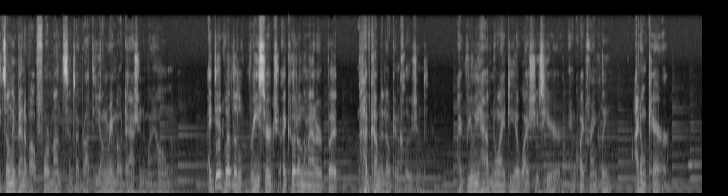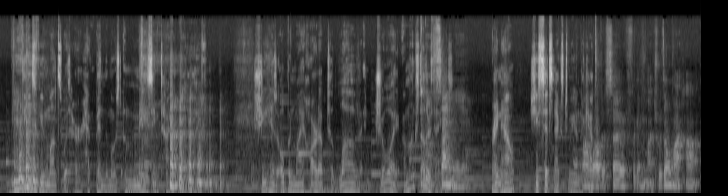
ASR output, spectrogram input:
It's only been about four months since I brought the young Rainbow Dash into my home. I did what little research I could on the matter, but, but I've come to no conclusions. I really have no idea why she's here, and quite frankly, I don't care. These few months with her have been the most amazing time of my life. She has opened my heart up to love and joy, amongst other Oh, things. Same here. Right now, she sits next to me on the couch. I love her so freaking much with all my heart.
